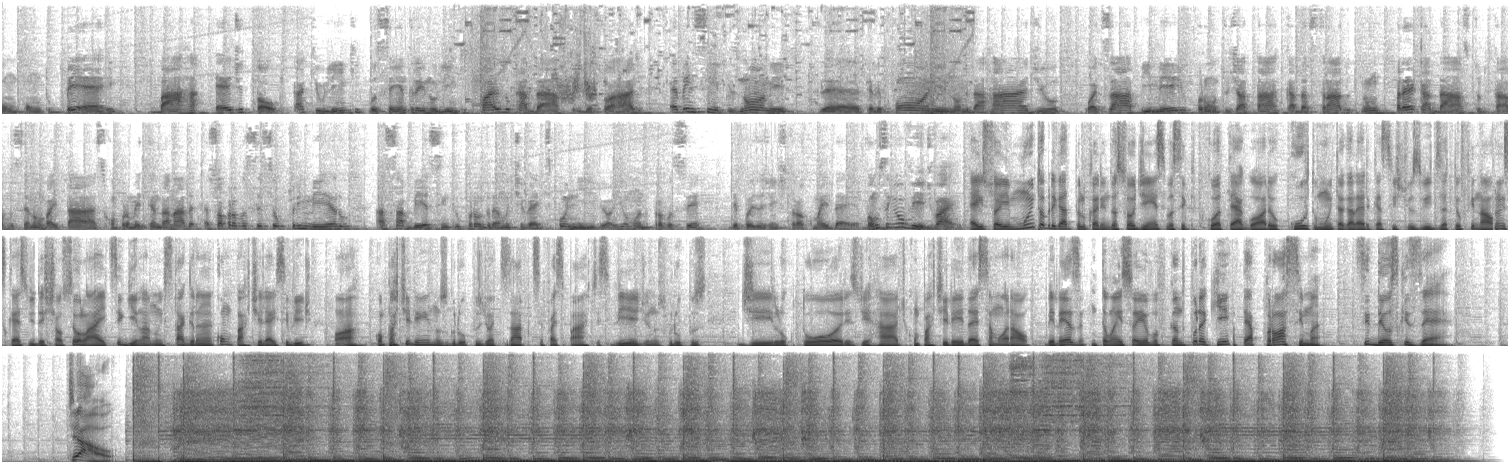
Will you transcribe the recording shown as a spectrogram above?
barra edtalk. Tá aqui o link, você entra aí no link, faz o cadastro da sua rádio. É bem simples, nome, é, telefone, nome da rádio, WhatsApp, e-mail, pronto, já está cadastrado. É um pré-cadastro, tá? Você não vai estar tá se comprometendo a nada. É só para você ser o primeiro a saber assim que o programa estiver disponível. Aí eu mando para você, depois a gente troca uma ideia. Vamos seguir o vídeo, vai. É isso aí, muito obrigado pelo carinho da sua audiência, você que ficou até agora. Eu curto muito a galera que assiste os vídeos até o final. Não esquece de deixar o seu like, seguir lá no Instagram, compartilhar esse vídeo. Ó, compartilhe aí nos grupos de WhatsApp que você faz parte desse vídeo, nos grupos de locutores, de rádio. Compartilhe aí, dá essa moral, beleza? Então é isso aí, eu vou ficando por aqui. Até a próxima, se Deus quiser. Tchau!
